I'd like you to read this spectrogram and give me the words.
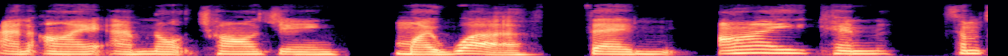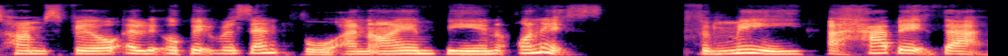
and I am not charging my worth, then I can sometimes feel a little bit resentful and I am being honest. For me, a habit that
